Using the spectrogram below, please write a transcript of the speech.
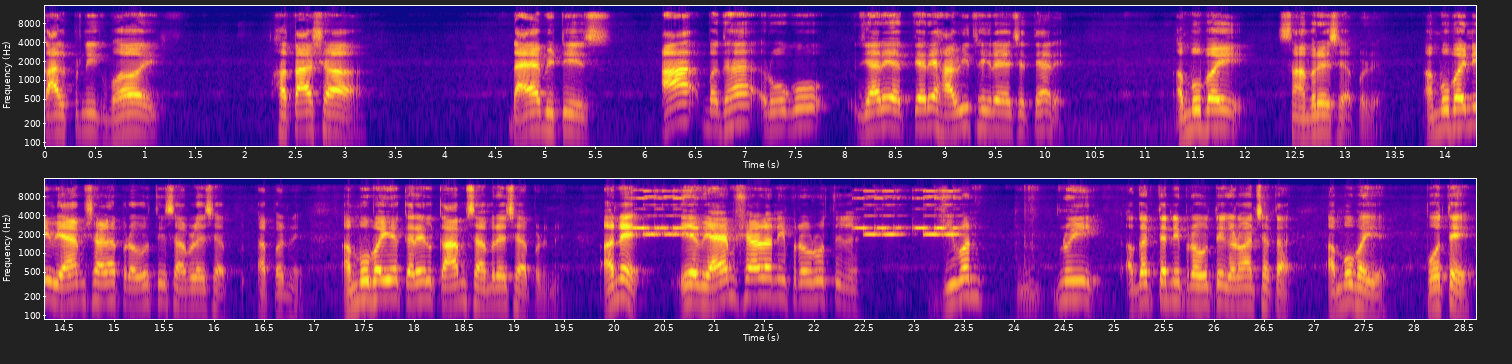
કાલ્પનિક ભય, હતાશા, ડાયાબિટીસ, આ બધા રોગો જ્યારે અત્યારે હાવી થઈ રહ્યા છે ત્યારે અંબુભાઈ સાંભળે છે આપણને. અંબુભાઈની વ્યાયામશાળા પ્રવૃત્તિ સાંભળે છે આપણને. અંબુભાઈએ કરેલ કામ સાંભળે છે આપણને. અને એ વ્યાયામશાળાની પ્રવૃત્તિને, જીવનની અગત્યની પ્રવૃત્તિ ગણવા છતાં અંબુભાઈએ પોતે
